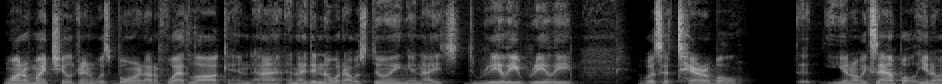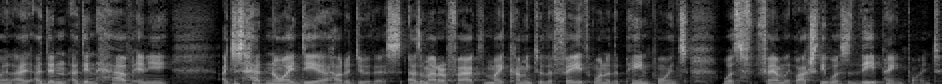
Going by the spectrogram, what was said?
One of my children was born out of wedlock, and uh, and I didn't know what I was doing, and I really, really was a terrible, uh, you know, example. You know, and I, I didn't, I didn't have any I just had no idea how to do this. As a matter of fact, my coming to the faith, one of the pain points was family. Well, actually, was the pain point.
